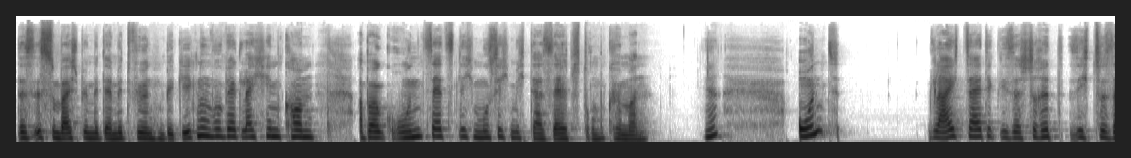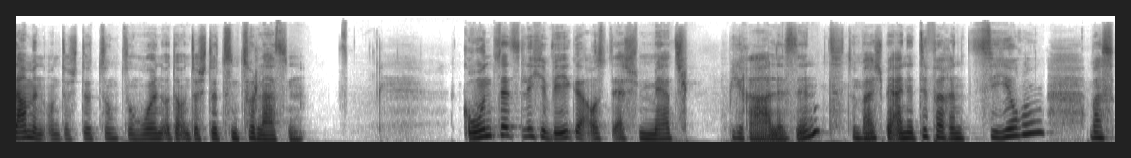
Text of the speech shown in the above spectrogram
Das ist zum Beispiel mit der mitführenden Begegnung, wo wir gleich hinkommen. Aber grundsätzlich muss ich mich da selbst drum kümmern. Ja? Und gleichzeitig dieser Schritt, sich zusammen Unterstützung zu holen oder unterstützen zu lassen. Grundsätzliche Wege aus der Schmerzspirale sind zum Beispiel eine Differenzierung, was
